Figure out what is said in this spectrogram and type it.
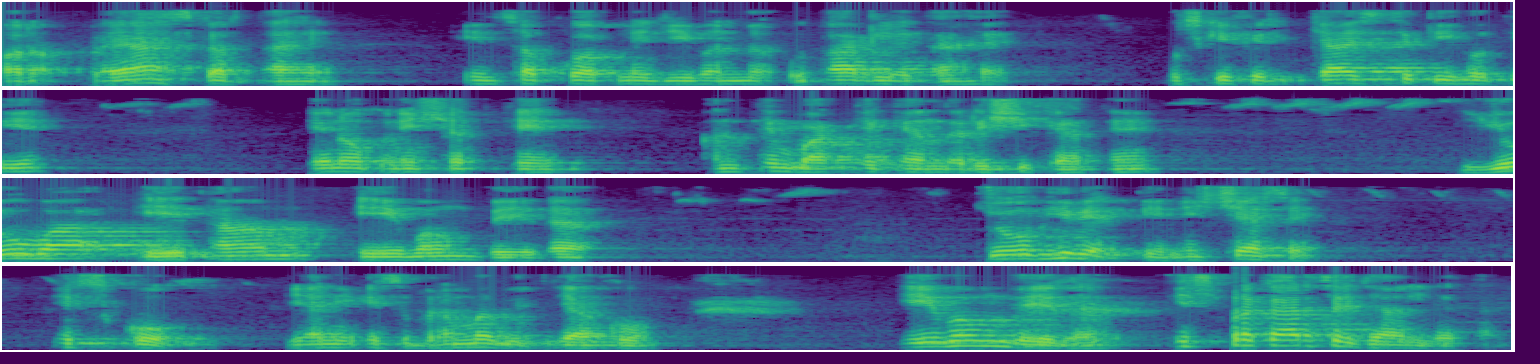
और प्रयास करता है इन सबको अपने जीवन में उतार लेता है, उसकी फिर क्या स्थिति होती है? केनोपनिषद के अंतिम वाक्य के अंदर ऋषि कहते हैं यो वा एताम एवं वेद। जो भी व्यक्ति निश्चय से इसको, यानी इस ब्रह्म विद्या को एवं वेद इस प्रकार से जान लेता है।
